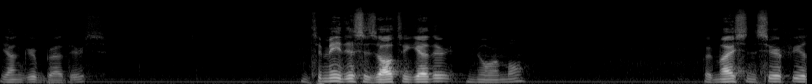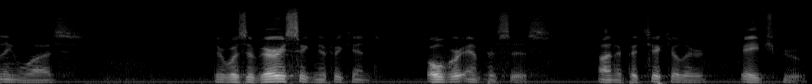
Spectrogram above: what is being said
younger brothers. And to me, this is altogether normal. But my sincere feeling was there was a very significant overemphasis on a particular age group.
